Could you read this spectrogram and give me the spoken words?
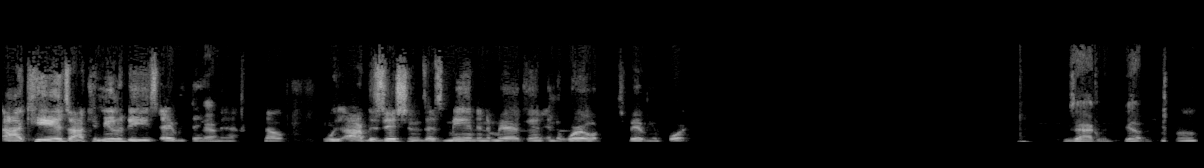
Our kids, our communities, everything, yeah. man. No, we our positions as men in America and in the world is very important. Exactly. Yep. Mm-hmm. All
